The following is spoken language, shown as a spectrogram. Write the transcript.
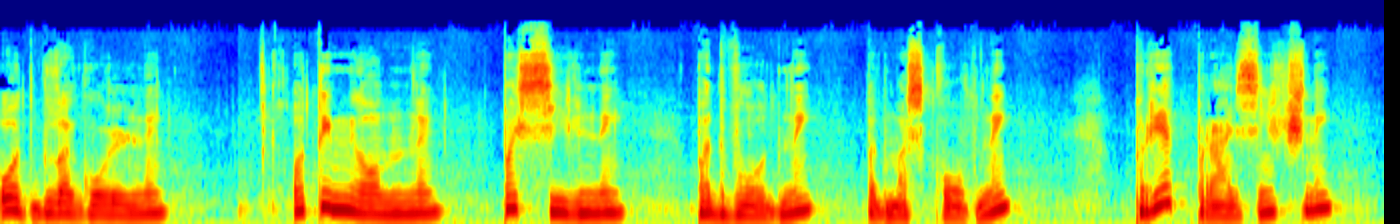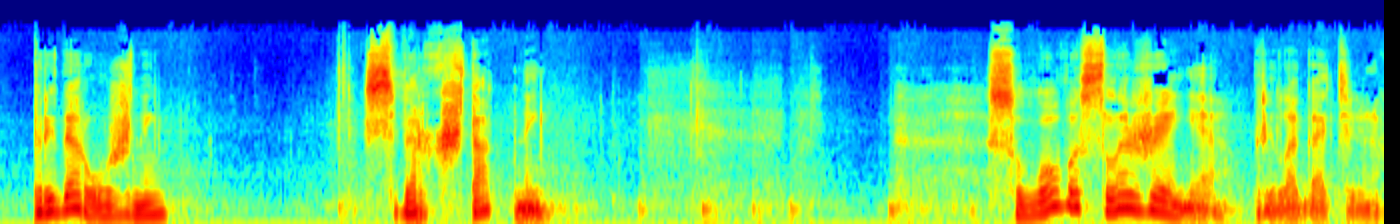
отглагольный, отименный, посильный, подводный, подмосковный, предпраздничный, придорожный, сверхштатный. Слово сложения прилагательных.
